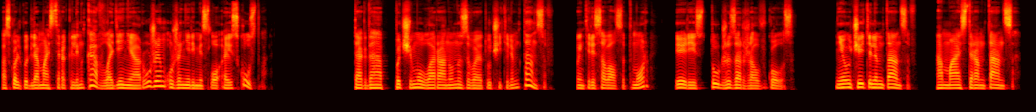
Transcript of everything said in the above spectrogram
поскольку для мастера клинка владение оружием уже не ремесло, а искусство. Тогда почему Лорану называют учителем танцев? Поинтересовался Тмор, и Рис тут же заржал в голос. Не учителем танцев, а мастером танца.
